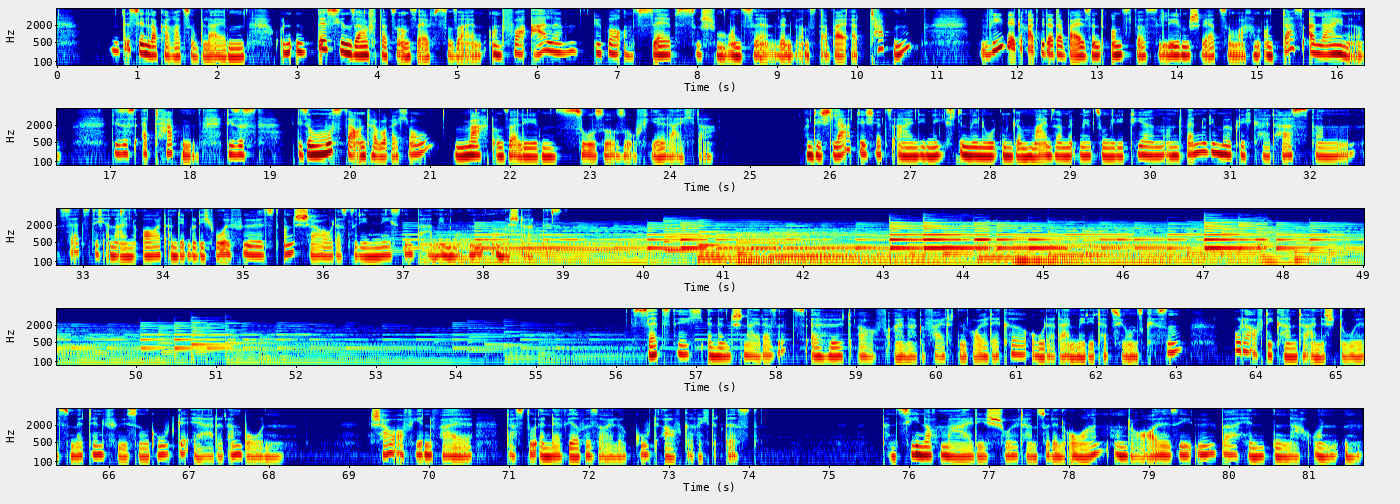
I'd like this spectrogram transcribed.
ein bisschen lockerer zu bleiben und ein bisschen sanfter zu uns selbst zu sein und vor allem über uns selbst zu schmunzeln, wenn wir uns dabei ertappen, wie wir gerade wieder dabei sind, uns das Leben schwer zu machen. Und das alleine, dieses Ertappen, dieses, diese Musterunterbrechung macht unser Leben so, so, so viel leichter. Und ich lade dich jetzt ein, die nächsten Minuten gemeinsam mit mir zu meditieren. Und wenn du die Möglichkeit hast, dann setz dich an einen Ort, an dem du dich wohlfühlst und schau, dass du die nächsten paar Minuten ungestört bist. Setz dich in den Schneidersitz, erhöht auf einer gefalteten Wolldecke oder deinem Meditationskissen oder auf die Kante eines Stuhls mit den Füßen gut geerdet am Boden. Schau auf jeden Fall, dass du in der Wirbelsäule gut aufgerichtet bist. Dann zieh nochmal die Schultern zu den Ohren und roll sie über hinten nach unten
